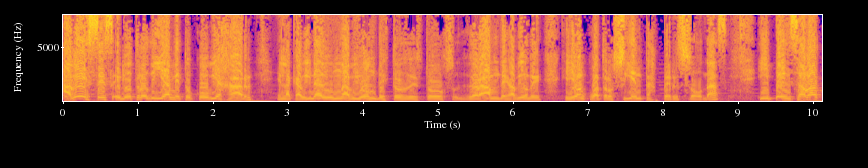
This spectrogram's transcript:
A veces el otro día me tocó viajar en la cabina de un avión de estos de estos grandes aviones que llevan 400 personas y pensaba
